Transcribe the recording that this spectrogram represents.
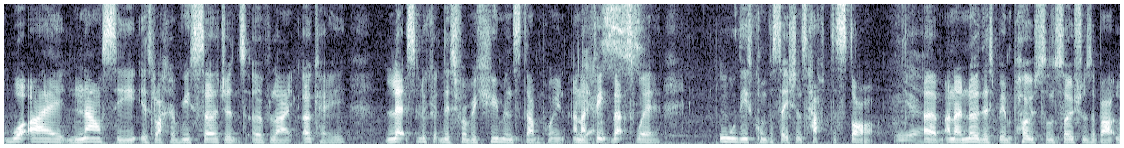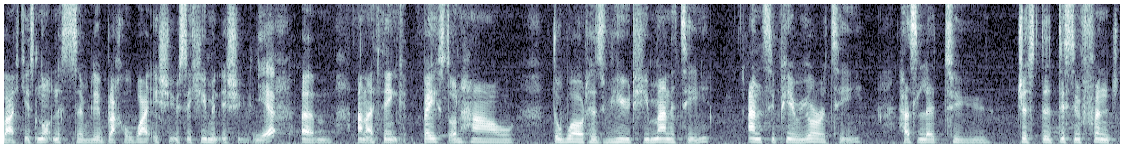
what I now see is like a resurgence of like, okay, let's look at this from a human standpoint, and I think that's where all these conversations have to start. Yeah. Um, and I know there's been posts on socials about like it's not necessarily a black or white issue; it's a human issue. Yep. Um, and I think based on how the world has viewed humanity and superiority has led to just the disenfranch-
